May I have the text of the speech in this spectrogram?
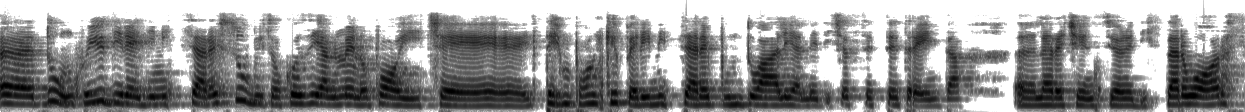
Eh, dunque, io direi di iniziare subito, così almeno poi c'è il tempo anche per iniziare puntuali alle 17.30 eh, la recensione di Star Wars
